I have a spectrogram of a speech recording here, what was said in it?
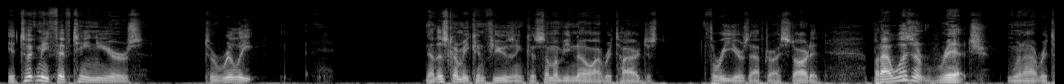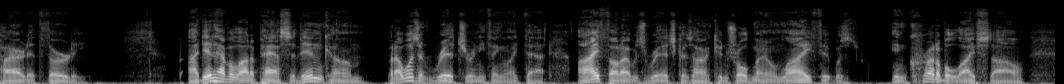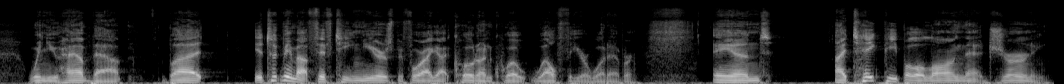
It took me 15 years to really. Now, this is going to be confusing because some of you know I retired just three years after I started. But I wasn't rich when I retired at 30. I did have a lot of passive income, but I wasn't rich or anything like that. I thought I was rich because I controlled my own life. It was incredible lifestyle when you have that. But it took me about 15 years before I got quote unquote wealthy or whatever. And I take people along that journey.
